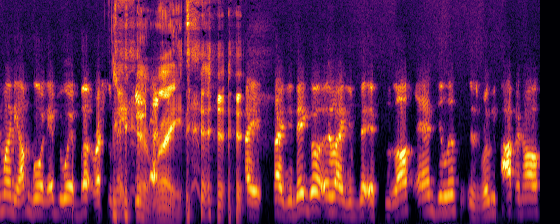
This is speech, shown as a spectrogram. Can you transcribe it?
money, I'm going everywhere but WrestleMania. right. like, like if they go, like if, the, if Los Angeles is really popping off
